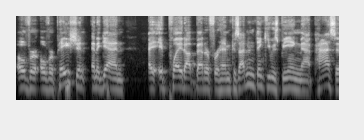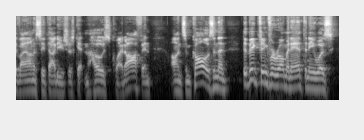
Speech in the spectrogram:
over over patient. And again, it played up better for him because I didn't think he was being that passive. I honestly thought he was just getting hosed quite often on some calls. And then the big thing for Roman Anthony was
